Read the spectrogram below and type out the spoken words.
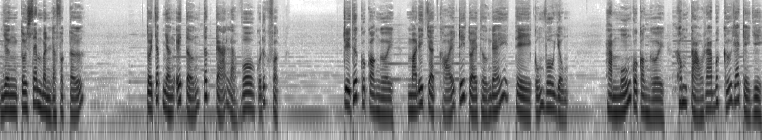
nhưng tôi xem mình là Phật tử. Tôi chấp nhận ý tưởng tất cả là vô của Đức Phật. Tri thức của con người mà đi chệch khỏi trí tuệ Thượng Đế thì cũng vô dụng ham muốn của con người không tạo ra bất cứ giá trị gì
